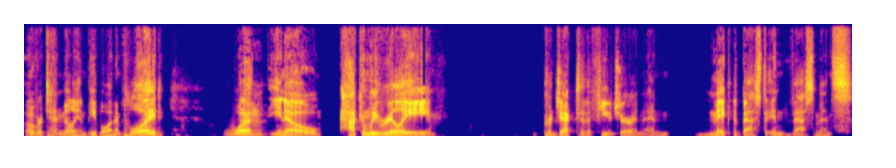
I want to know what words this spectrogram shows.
over 10 million people unemployed. What, mm-hmm. you know, how can we really project to the future and, and make the best investments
